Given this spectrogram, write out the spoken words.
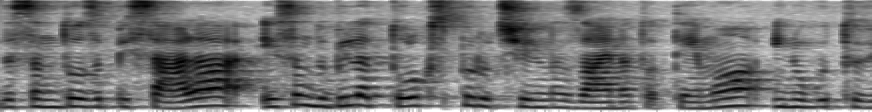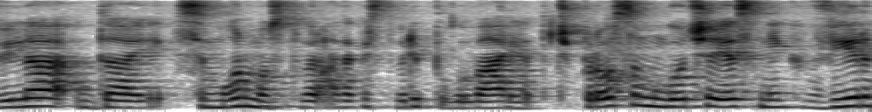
da sem to zapisala. Jaz sem dobila toliko sporočil nazaj na to temo in ugotovila, da se moramo stvar, take stvari pogovarjati. Čeprav sem mogoče jaz nek vir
